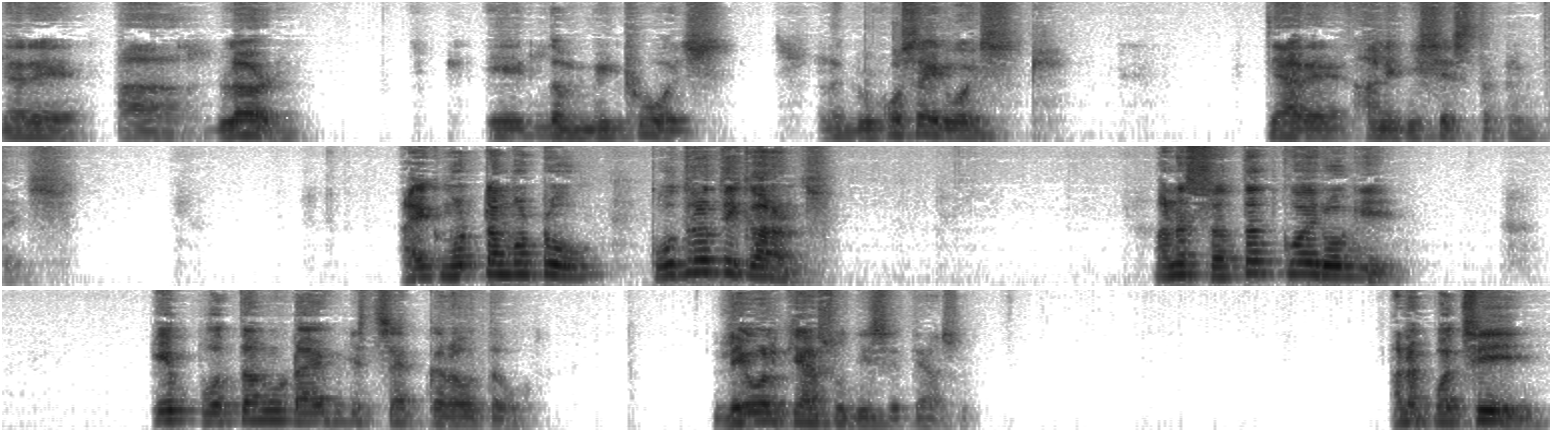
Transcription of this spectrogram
જ્યારે આ બ્લડ એ એકદમ મીઠું હોય છે અને ગ્લુકોસાઇડ હોય છે, ત્યારે આની વિશેષ તકલીફ થાય છે. આ એક મોટા મોટું કુદરતી કારણ છે. અને સતત કોઈ રોગી એ પોતાનું ડાયાબિટીસ ચેક કરાવતા હોય. લેવલ ક્યાં સુધી છે ત્યાં સુધી. અને પછી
